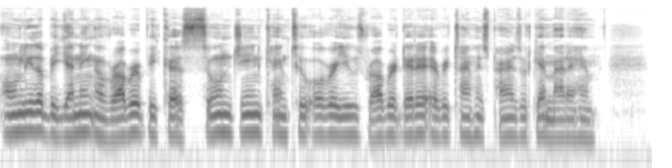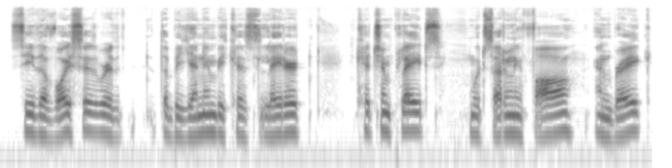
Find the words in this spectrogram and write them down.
only the beginning of Robert because soon Gene came to overuse Robert did it every time his parents would get mad at him. See, the voices were the beginning because later kitchen plates would suddenly fall and break,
